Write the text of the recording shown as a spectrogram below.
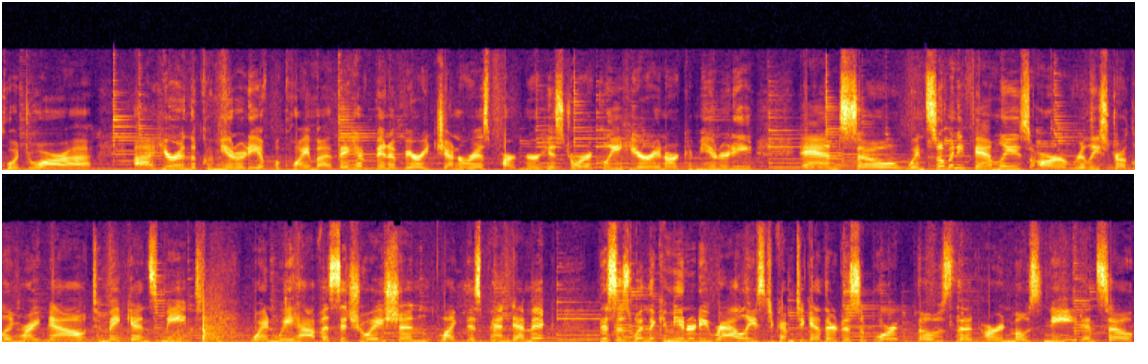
Gurdwara uh, here in the community of Pacoima. They have been a very generous partner historically here in our community. And so when so many families are really struggling right now to make ends meet, when we have a situation like this pandemic, this is when the community rallies to come together to support those that are in most need. And so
